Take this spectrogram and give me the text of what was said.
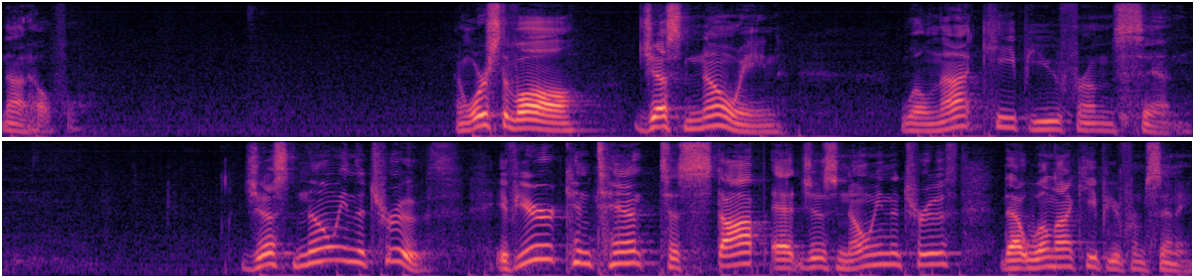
not helpful. And worst of all, just knowing will not keep you from sin. Just knowing the truth. If you're content to stop at just knowing the truth, that will not keep you from sinning.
